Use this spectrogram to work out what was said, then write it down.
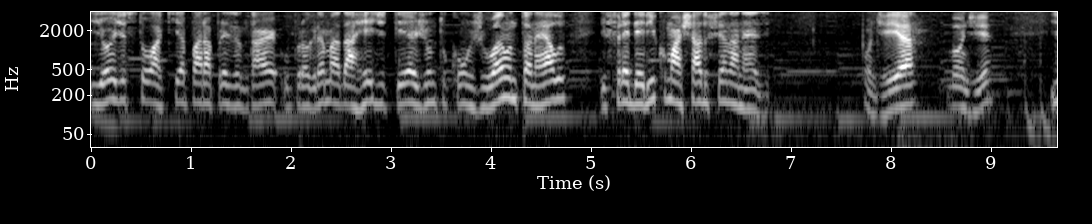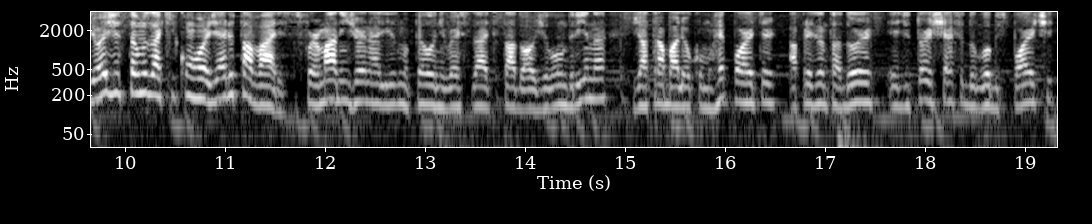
e hoje estou aqui para apresentar o programa da Rede T junto com João Antonello e Frederico Machado Fiananese. Bom dia. Bom dia. E hoje estamos aqui com Rogério Tavares, formado em jornalismo pela Universidade Estadual de Londrina, já trabalhou como repórter, apresentador, editor-chefe do Globo Esporte.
